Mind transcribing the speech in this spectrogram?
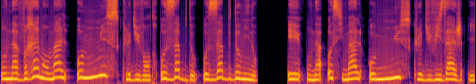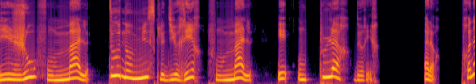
On a vraiment mal aux muscles du ventre, aux abdos, aux abdominaux. Et on a aussi mal aux muscles du visage. Les joues font mal. Tous nos muscles du rire font mal. Et on pleure de rire. Alors, prenez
